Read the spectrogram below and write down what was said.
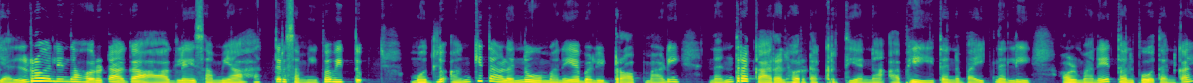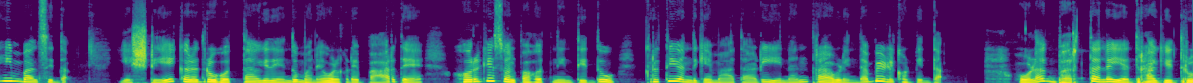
ಎಲ್ಲರೂ ಅಲ್ಲಿಂದ ಹೊರಟಾಗ ಆಗಲೇ ಸಮಯ ಹತ್ತರ ಸಮೀಪವಿತ್ತು. ಮೊದಲು ಅಂಕಿತಾಳನ್ನು ಮನೆಯ ಬಳಿ ಡ್ರಾಪ್ ಮಾಡಿ ನಂತರ ಕಾರಲ್ಲಿ ಹೊರಟ ಕೃತಿಯನ್ನು ಅಭಿ ತನ್ನ ಬೈಕ್ನಲ್ಲಿ ಅವಳ ಮನೆ ತಲುಪೋ ತನಕ ಹಿಂಬಾಲಿಸಿದ್ದ. ಎಷ್ಟೇ ಕರೆದ್ರೂ ಹೊತ್ತಾಗಿದೆ ಎಂದು ಮನೆ ಒಳಗಡೆ ಬಾರದೆ ಹೊರಗೆ ಸ್ವಲ್ಪ ಹೊತ್ತು ನಿಂತಿದ್ದು ಕೃತಿಯೊಂದಿಗೆ ಮಾತಾಡಿ ನಂತರ ಅವಳಿಂದ ಬೀಳ್ಕೊಂಡಿದ್ದ. ಒಳಗೆ ಬರ್ತಲೇ ಎದುರಾಗಿದ್ರು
